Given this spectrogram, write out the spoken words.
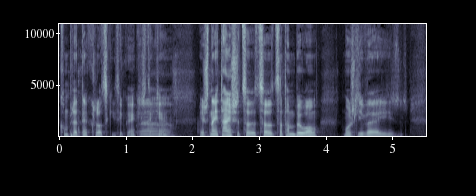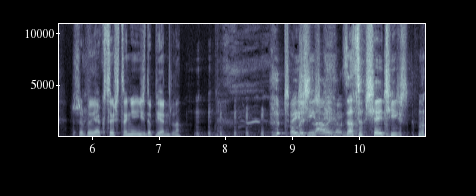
kompletne klocki, tylko jakieś A. takie, wiesz, najtańsze, co, co, co tam było możliwe i żeby jak coś, to nie iść do pierdla. Cześć, no. za co siedzisz? No,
